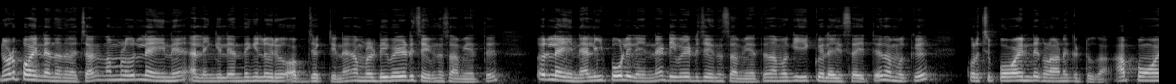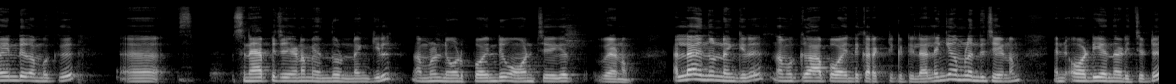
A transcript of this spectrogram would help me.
നോഡ് പോയിന്റ് എന്താണെന്ന് വെച്ചാൽ നമ്മൾ ഒരു ലൈന് അല്ലെങ്കിൽ എന്തെങ്കിലും ഒരു ഒബ്ജക്റ്റിനെ നമ്മൾ ഡിവൈഡ് ചെയ്യുന്ന സമയത്ത് ഒരു ലൈനെ അല്ലെങ്കിൽ പോളി ലൈനെ ഡിവൈഡ് ചെയ്യുന്ന സമയത്ത് നമുക്ക് ഈക്വലൈസ് ആയിട്ട് നമുക്ക് കുറച്ച് പോയിന്റുകളാണ് കിട്ടുക. ആ പോയിന്റ് നമുക്ക് സ്നാപ്പ് ചെയ്യണം എന്നുണ്ടെങ്കിൽ നമ്മൾ നോട്ട് പോയിന്റ് ഓൺ ചെയ്യുക വേണം. അല്ല എന്നുണ്ടെങ്കിൽ നമുക്ക് ആ പോയിന്റ് കറക്റ്റ് കിട്ടില്ല. അല്ലെങ്കിൽ നമ്മൾ എന്ത് ചെയ്യണം? എൻ ഒ ഡി എന്നടിച്ചിട്ട്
